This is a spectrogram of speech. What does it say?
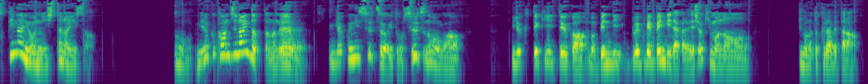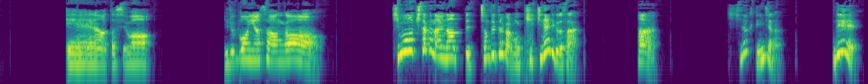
好きなようにしたらいいさ。そう。魅力感じないんだったらね、逆にスーツがいいと思う。スーツの方が魅力的というか、まあ、便利、べ、べ、便利だからでしょ？着物、着物と比べたら。ええー、私は、ゆるぼん屋さんが、着物着たくないなってちゃんと言ってるからもう着、着ないでください。はい。着なくていいんじゃない？で、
